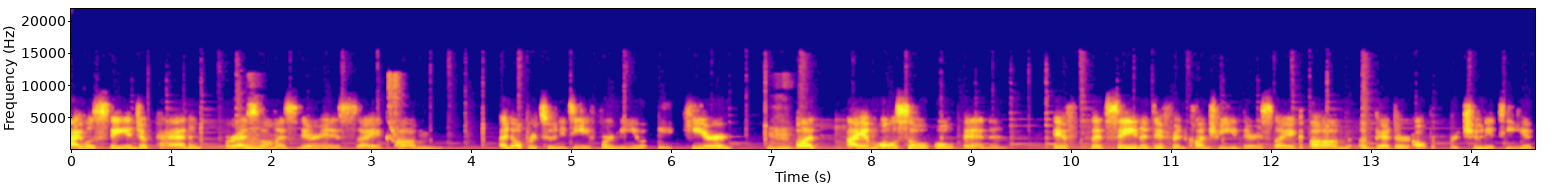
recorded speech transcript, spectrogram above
i will stay in japan for as mm. long as there is like um an opportunity for me here mm-hmm. but i am also open if let's say in a different country there's like um, a better opportunity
